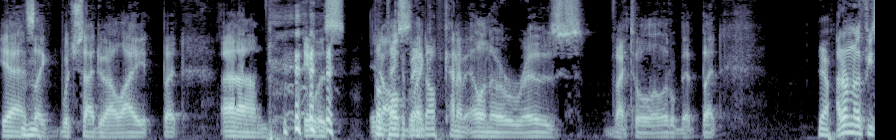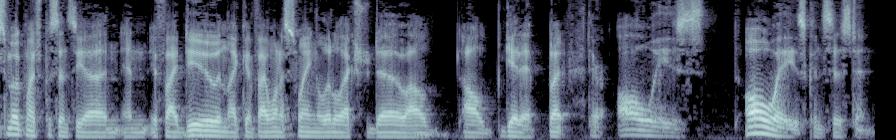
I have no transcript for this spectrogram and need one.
Yeah, it's Mhm. like which side do I light? But um, it was it Don't take the also like off. kind of Eleanor Rose Vitola a little bit, but Yeah. I don't know if you smoke much Plasencia, and, and if I do, and like if I want to swing a little extra dough, I'll I'll get it. But they're always always consistent.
